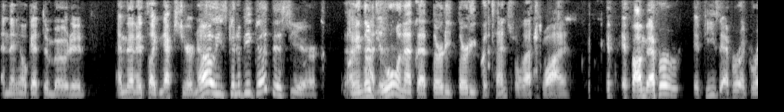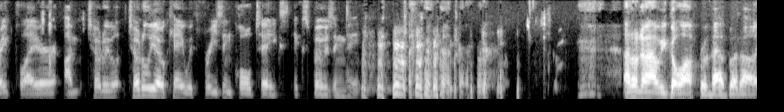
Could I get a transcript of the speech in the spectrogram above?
and then he'll get demoted. And then it's like next year, no, he's going to be good this year. I mean, they're I drooling just, at that 30 30 potential. That's why. If, if I'm ever if he's ever a great player, I'm totally totally okay with freezing cold takes exposing me. I don't know how we go off from that, but uh,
